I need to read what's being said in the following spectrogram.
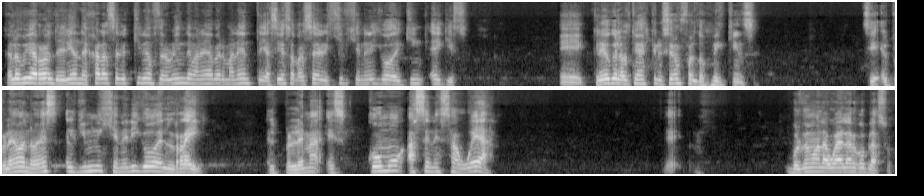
Carlos Villarroel deberían dejar de hacer el King of the Ring de manera permanente y así desaparecer el hit genérico de King X. Eh, creo que la última vez que lo hicieron fue el 2015. Sí, el problema no es el gimmick genérico del rey. El problema es cómo hacen esa wea. Eh, volvemos a la wea a largo plazo.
